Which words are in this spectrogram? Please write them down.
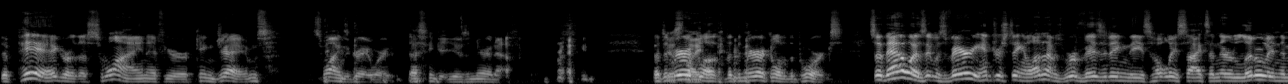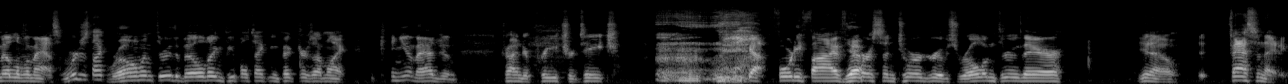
The pig or the swine, if you're King James, swine's a great word. Doesn't get used near enough. Right. But the Just miracle, like- of, but the miracle of the porks. So that was it was very interesting. A lot of times we're visiting these holy sites, and they're literally in the middle of a mass, and we're just like roaming through the building, people taking pictures. I'm like, can you imagine trying to preach or teach? You've got 45 Yeah. person tour groups rolling through there. You know, fascinating.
